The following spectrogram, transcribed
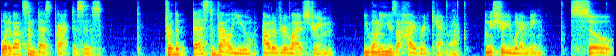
What about some best practices? For the best value out of your live stream, you want to use a hybrid camera. Let me show you what I mean. So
